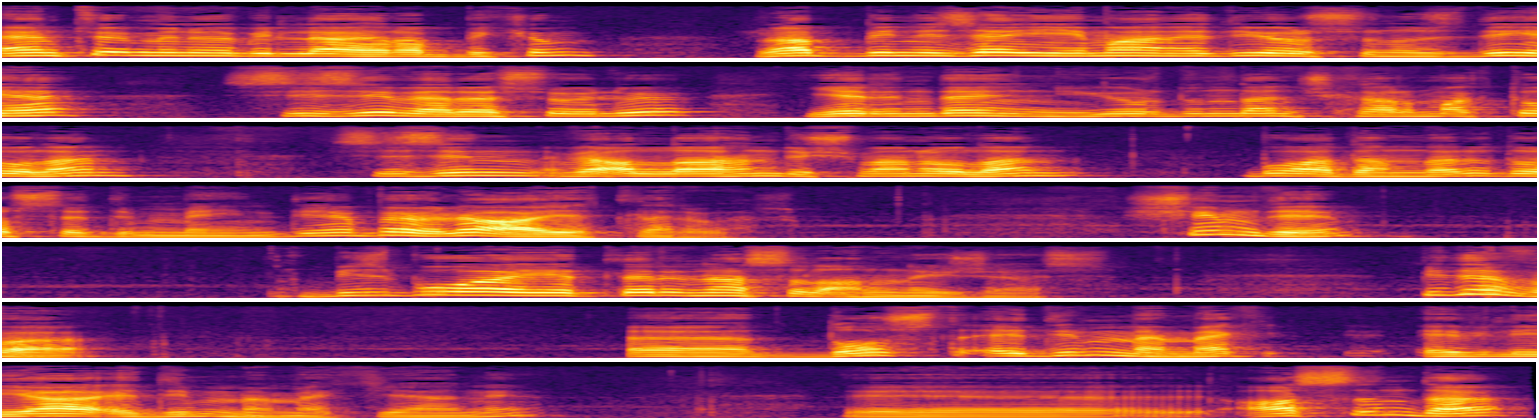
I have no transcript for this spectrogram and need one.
En tü'minu billahi rabbiküm. Rabbinize iman ediyorsunuz diye sizi ve Resulü yerinden yurdundan çıkarmakta olan sizin ve Allah'ın düşmanı olan bu adamları dost edinmeyin diye böyle ayetler var. Şimdi biz bu ayetleri nasıl anlayacağız? Bir defa e, dost edinmemek, evliya edinmemek yani e, aslında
